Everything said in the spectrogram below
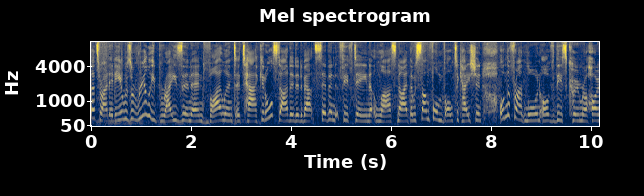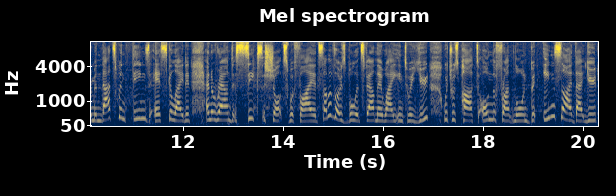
That's right, Eddie. It was a really brazen and violent attack. It all started at about 7.15 last night. There was some form of altercation on the front lawn of this Coomera home, and that's when things escalated and around six shots were fired. Some of those bullets found their way into a ute, which was parked on the front lawn, but inside that ute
